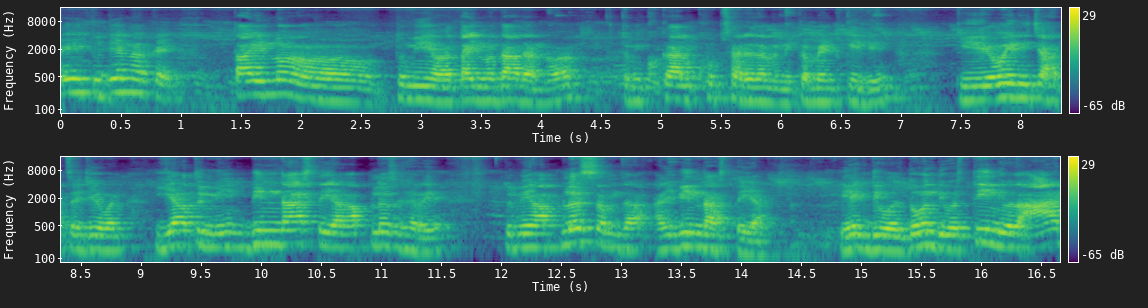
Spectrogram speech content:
ए तू देणार काय? ताईनं तुम्ही ताईनं दादांना तुम्ही काल खूप साऱ्या जणांनी कमेंट केली की वहिनीच्या हातचं जेवण. या तुम्ही बिंदास्त या आपलंच घर आहे. तुम्ही आपलंच समजा आणि बिंदास्त या. एक दिवस दोन दिवस तीन दिवस आठ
